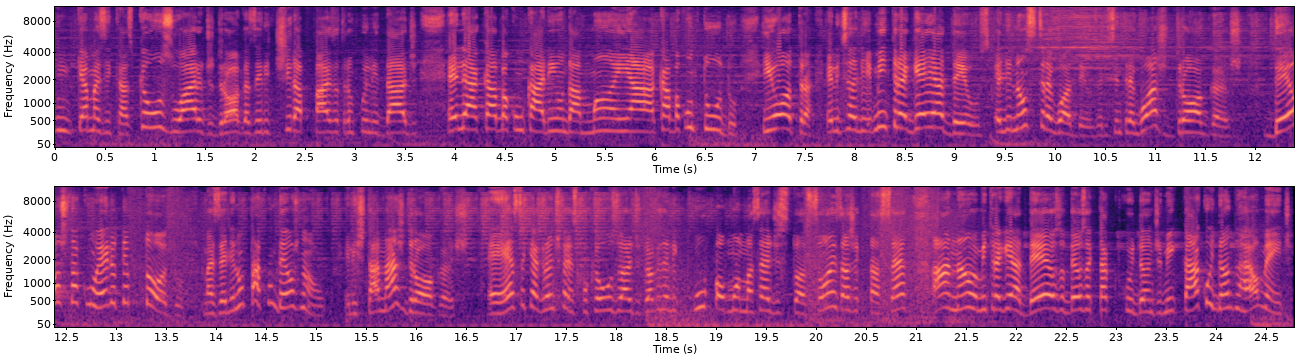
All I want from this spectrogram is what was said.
não me, quer mais em casa. Porque o usuário de drogas, ele tira a paz, a tranquilidade, ele acaba com o carinho da mãe, acaba com tudo. E outra, ele disse ali: Me entreguei a Deus. Ele não se entregou a Deus, ele se entregou às drogas. Deus está com ele o tempo todo, mas ele não está com Deus, não. Ele está nas drogas. É essa que é a grande diferença, porque o usuário de drogas, ele culpa uma, série de situações, acha que está certo. Ah, não, eu me entreguei a Deus, o Deus é que está cuidando de mim. Está cuidando realmente,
